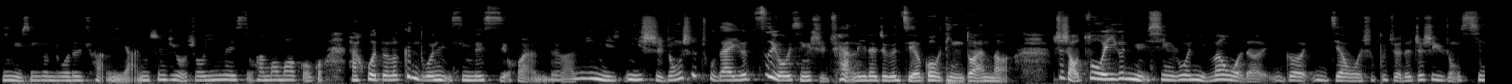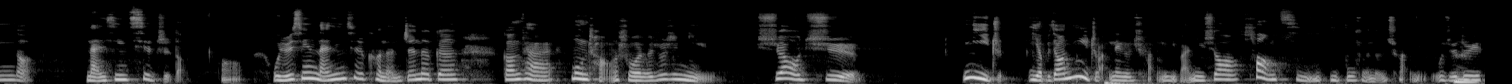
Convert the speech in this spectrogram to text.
比女性更多的权利啊！你甚至有时候因为喜欢猫猫狗狗，还获得了更多女性的喜欢，对吧？就是你你始终是处在一个自由行使权利的这个结构顶端的。至少作为一个女性，如果你问我的一个意见，我是不觉得这是一种新的男性气质的。嗯，我觉得新男性气质可能真的跟刚才孟尝说的，就是你需要去。逆转也不叫逆转那个权利吧，你需要放弃一一部分的权利。我觉得对于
